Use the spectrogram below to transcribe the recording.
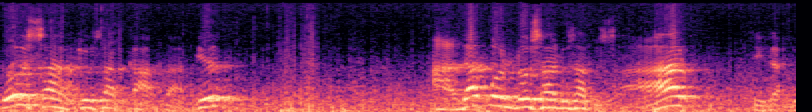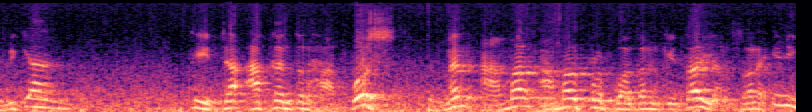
dosa-dosa kabair, adapun dosa-dosa besar tidak demikian tidak akan terhapus dengan amal-amal perbuatan kita yang soleh ini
